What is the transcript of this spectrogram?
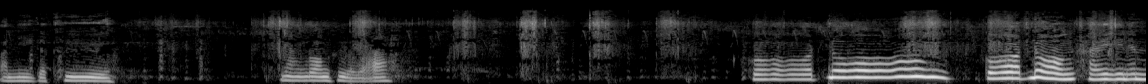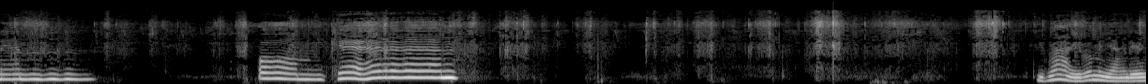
อันนี้ก็คือยังรองคือหรอวะกอ ดน้อง กอดน้องให้แน่นๆอ้อมแขนที่มานี่ว่ามันอย่างเดียว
